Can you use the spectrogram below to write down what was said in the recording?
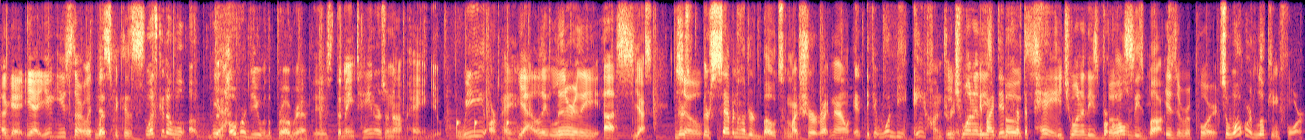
okay, yeah, you, you start with this because Let's get a little uh, the Yeah. overview of the program. Is the maintainers are not paying you? We are paying. you. yeah, li- literally us. Yes. There's, So- there's 700 boats on my shirt right now. And if it would be 800, Each one of if these I didn't boats, have to pay each one of these for all of these bugs. is a report. So what we're looking for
